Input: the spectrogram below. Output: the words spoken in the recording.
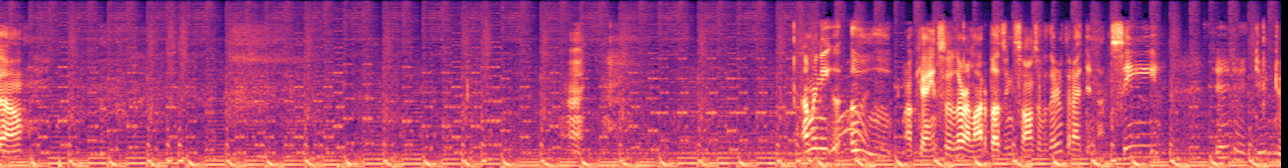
So. Many? Uh, ooh, okay, so there are a lot of buzzing songs over there that I did not see. Do, do, do,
